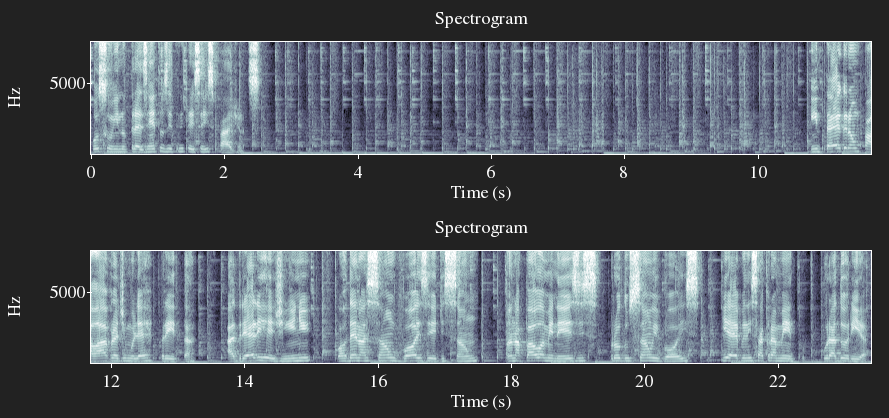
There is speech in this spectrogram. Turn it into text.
possuindo 336 páginas. Integram Palavra de Mulher Preta. Adriele Regine, coordenação, voz e edição. Ana Paula Menezes, produção e voz. E Evelyn Sacramento, curadoria.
